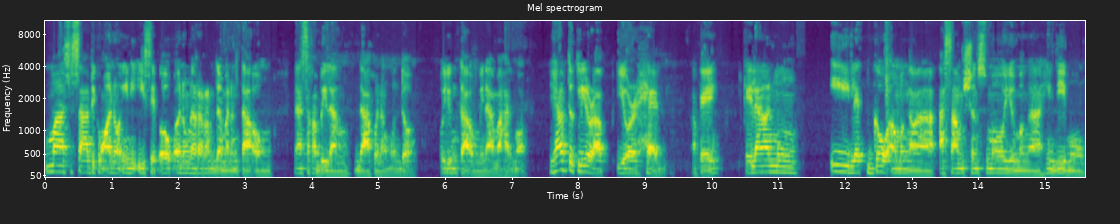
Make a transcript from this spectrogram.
masasabi kung ano ang iniisip o anong nararamdaman ng taong nasa kabilang dako ng mundo o yung taong minamahal mo. You have to clear up your head. Okay? Kailangan mong i-let go ang mga assumptions mo, yung mga hindi mo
